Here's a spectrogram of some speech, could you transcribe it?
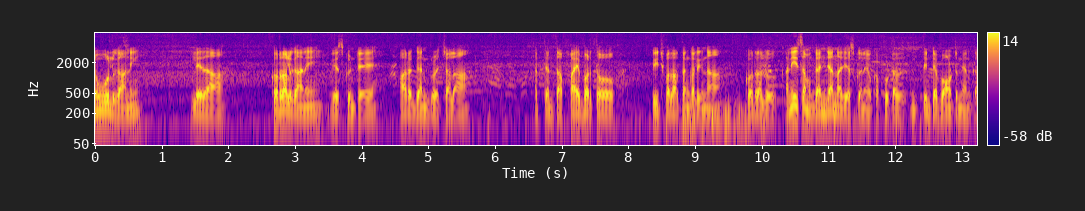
నువ్వులు కానీ లేదా కొర్రలు కానీ వేసుకుంటే ఆరోగ్యానికి కూడా చాలా అత్యంత ఫైబర్తో పీచు పదార్థం కలిగిన కొర్రలు కనీసం గంజన్న చేసుకుని ఒక పూట తింటే బాగుంటుంది కనుక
